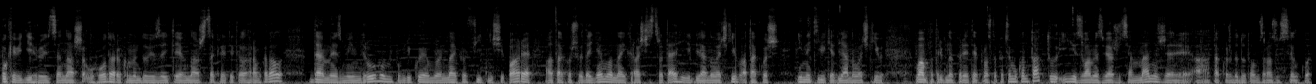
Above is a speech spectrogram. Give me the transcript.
Поки відігрується наша угода, рекомендую зайти в наш закритий телеграм-канал, де ми з моїм другом публікуємо найпрофітніші пари, а також видаємо найкращі стратегії для новачків, а також і не тільки для новачків. Вам потрібно перейти просто по цьому контакту і з вами зв'яжуться менеджери, а також дадуть вам зразу ссылку.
